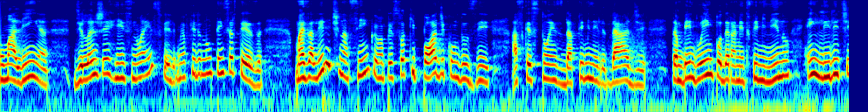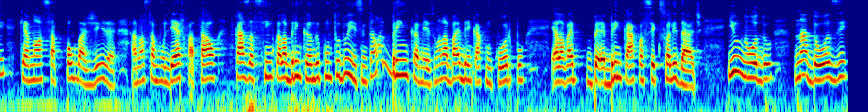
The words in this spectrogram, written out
uma linha de lingerie. Não é isso, filho? Meu filho não tem certeza. Mas a Lilith na 5 é uma pessoa que pode conduzir as questões da feminilidade, também do empoderamento feminino em Lilith, que é a nossa pombagira, a nossa mulher fatal, casa 5, ela brincando com tudo isso. Então ela brinca mesmo, ela vai brincar com o corpo, ela vai brincar com a sexualidade. E o nodo na 12,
